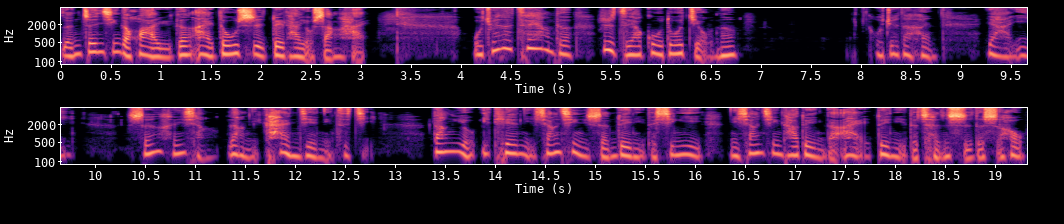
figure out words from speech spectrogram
人真心的话语跟爱都是对他有伤害。我觉得这样的日子要过多久呢？我觉得很讶异。神很想让你看见你自己。当有一天你相信神对你的心意，你相信他对你的爱、对你的诚实的时候，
